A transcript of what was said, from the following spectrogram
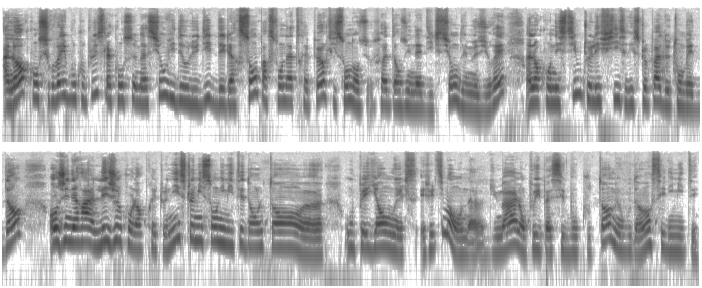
alors qu'on surveille beaucoup plus la consommation vidéoludique des garçons parce qu'on a très peur qu'ils sont dans, une addiction démesurée, alors qu'on estime que les filles ne risquent pas de tomber dedans. En général, les jeux qu'on leur préconise, comme ils sont limités dans le temps euh, ou payants, ou effectivement, on a du mal, on peut y passer beaucoup de temps, mais au bout d'un moment, c'est limité.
